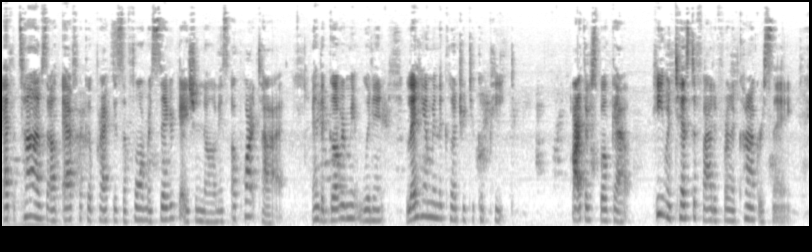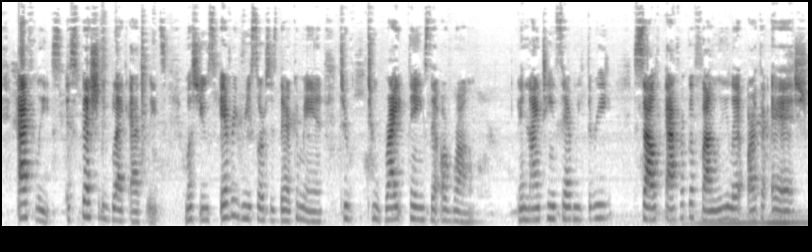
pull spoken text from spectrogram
At the time, South Africa practiced a form of segregation known as apartheid, and the government wouldn't let him in the country to compete. Arthur spoke out. He even testified in front of Congress saying, Athletes, especially black athletes, must use every resource at their command to, to right things that are wrong. In 1973, South Africa finally let Arthur Ashe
